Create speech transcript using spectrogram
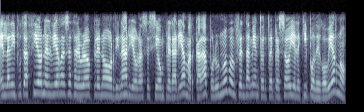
En la Diputación el viernes se celebró el pleno ordinario, una sesión plenaria marcada por un nuevo enfrentamiento entre PSOE y el equipo de gobierno.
